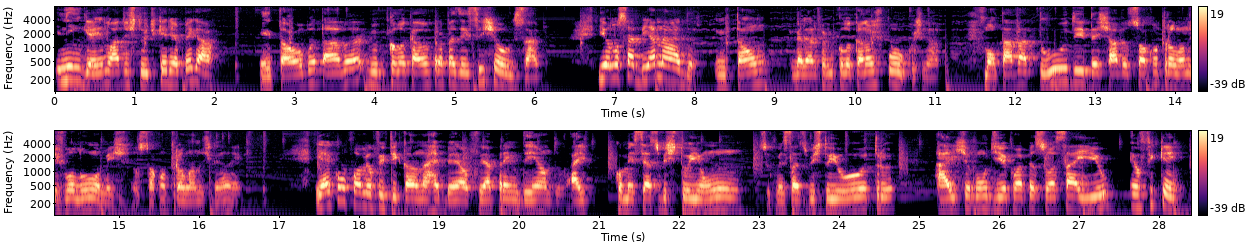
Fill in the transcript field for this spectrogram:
e ninguém lá do estúdio queria pegar. Então eu botava, me colocava para fazer esses shows, sabe? E eu não sabia nada. Então a galera foi me colocando aos poucos, né? Montava tudo e deixava eu só controlando os volumes, eu só controlando os ganhos. E aí conforme eu fui ficando na Rebel, fui aprendendo, aí comecei a substituir um, comecei a substituir outro. Aí chegou um dia que uma pessoa saiu, eu fiquei.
